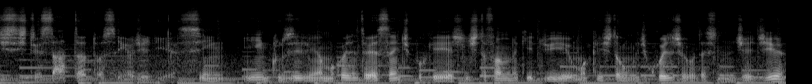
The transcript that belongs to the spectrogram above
de se estressar tanto assim, eu diria. Sim, e inclusive é uma coisa interessante porque a gente está falando aqui de uma questão de coisas que acontecem no dia a dia,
